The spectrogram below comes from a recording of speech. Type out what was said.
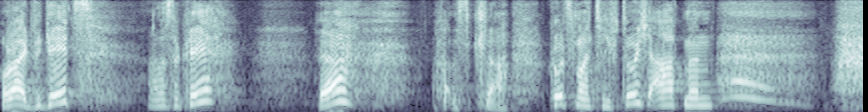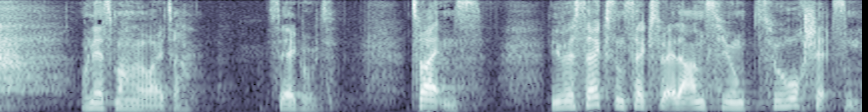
Alright, wie geht's? Alles okay? Ja? Alles klar. Kurz mal tief durchatmen. Und jetzt machen wir weiter. Sehr gut. Zweitens, wie wir Sex und sexuelle Anziehung zu hoch schätzen.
